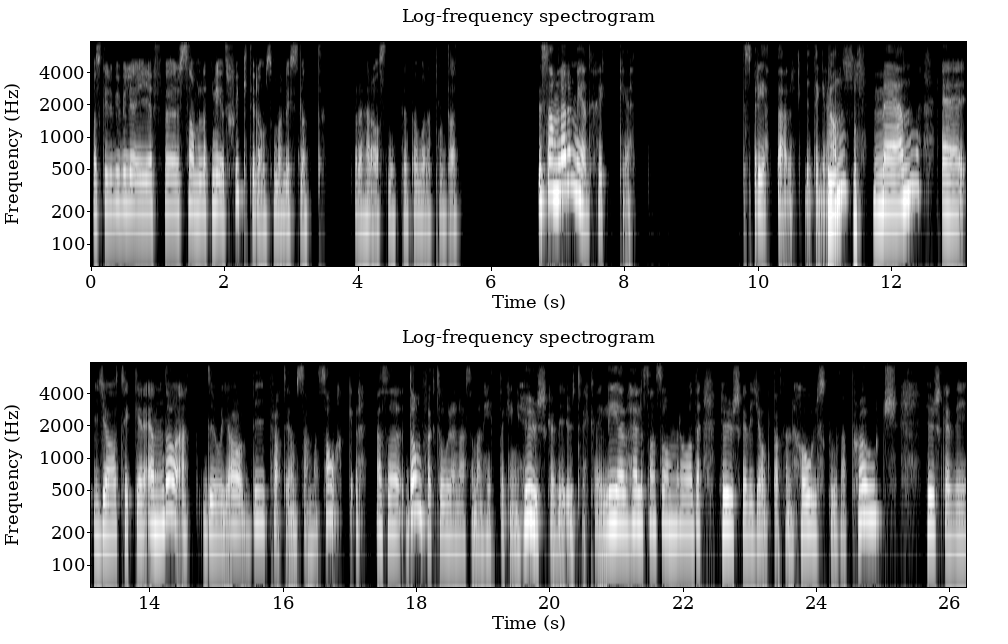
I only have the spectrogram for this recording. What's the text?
Vad skulle vi vilja ge för samlat medskick till de som har lyssnat på det här avsnittet av våra poddar? Det samlade medskicket spretar lite grann. Mm. Men eh, jag tycker ändå att du och jag, vi pratar om samma saker. Alltså de faktorerna som man hittar kring hur ska vi utveckla elevhälsans område? Hur ska vi jobba för en whole school approach? Hur ska vi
